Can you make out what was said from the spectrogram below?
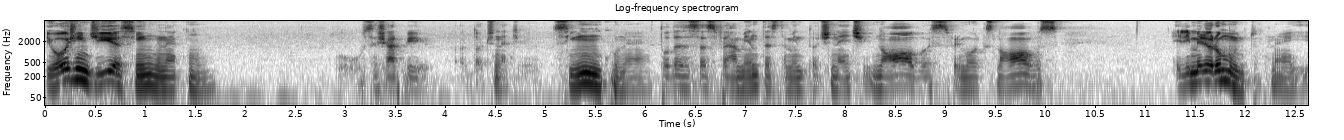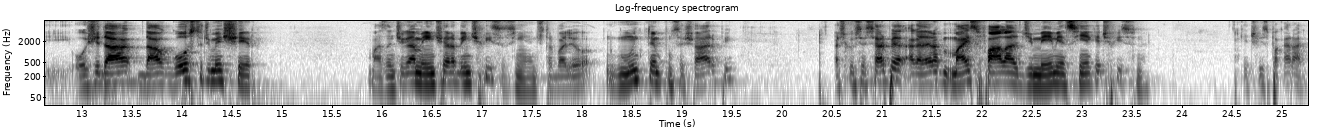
E hoje em dia, assim, né, com o C Sharp .NET 5, né, todas essas ferramentas também do .NET novas, frameworks novos, ele melhorou muito. Né? E hoje dá, dá gosto de mexer. Mas antigamente era bem difícil. Assim. A gente trabalhou muito tempo com C Sharp. Acho que o C Sharp, a galera mais fala de meme assim é que é difícil, né? Que é difícil pra caralho.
